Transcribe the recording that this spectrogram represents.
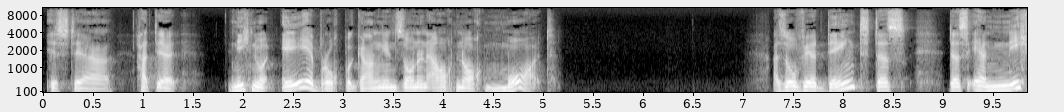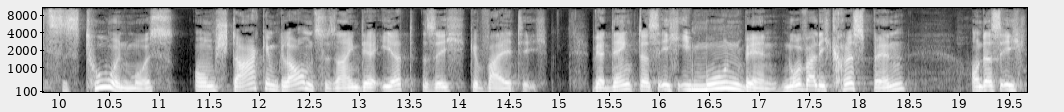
ist er, hat er nicht nur Ehebruch begangen, sondern auch noch Mord. Also wer denkt, dass, dass er nichts tun muss, um stark im Glauben zu sein, der irrt sich gewaltig. Wer denkt, dass ich immun bin, nur weil ich Christ bin und dass ich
